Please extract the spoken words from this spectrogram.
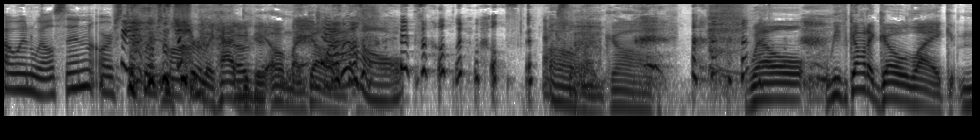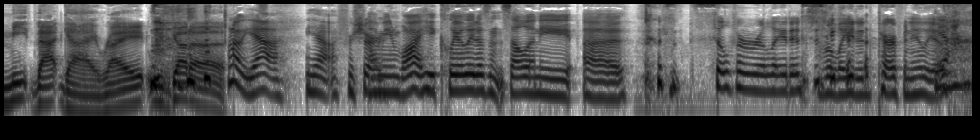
Owen Wilson or Stifler's mom? Surely had to be. Oh my god. it's Owen Wilson. Oh my god. Well, we've got to go like meet that guy, right? We've got to Oh yeah, yeah, for sure. I mean, why? He clearly doesn't sell any uh, Silver related. related paraphernalia. yeah,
